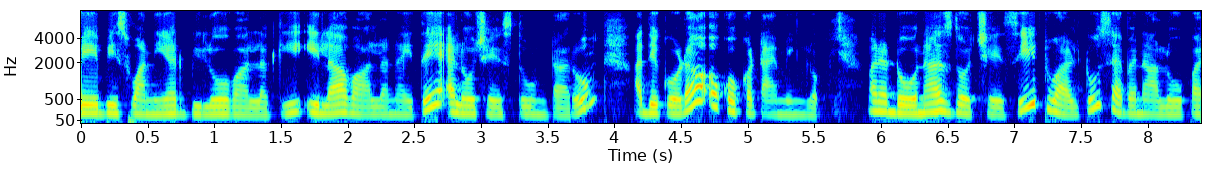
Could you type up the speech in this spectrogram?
బేబీస్ వన్ ఇయర్ బిలో వాళ్ళకి ఇలా వాళ్ళనైతే అలో చేస్తూ ఉంటారు. అది కూడా ఒక్కొక్క టైమింగ్‌లో. మన డోనర్స్‌ది వచ్చేసి 12-7 ఆ లోపల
